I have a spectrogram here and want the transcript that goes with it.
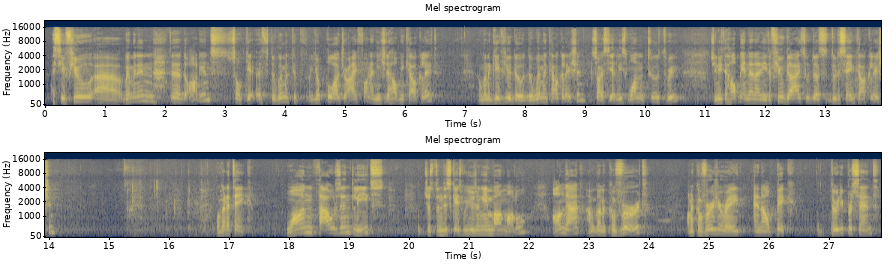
I see a few uh, women in the, the audience. So get, if the women could you pull out your iPhone, I need you to help me calculate. I'm going to give you the, the women calculation. So I see at least one, two, three. So you need to help me. And then I need a few guys who does, do the same calculation. We're going to take 1,000 leads, just in this case we're using inbound model. On that, I'm going to convert on a conversion rate, and I'll pick 30%.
